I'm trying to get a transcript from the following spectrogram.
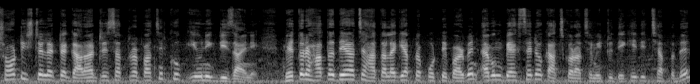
শর্ট স্টাইল একটা গাড়া ড্রেস আপনারা পাচ্ছেন, খুব ইউনিক ডিজাইনে ভেতরে হাতা দেওয়া আছে, হাতা লাগিয়ে আপনারা পড়তে পারবেন এবং ব্যাক সাইডেও কাজ করা আছে, আমি একটু দেখিয়ে দিচ্ছি আপনাদের।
